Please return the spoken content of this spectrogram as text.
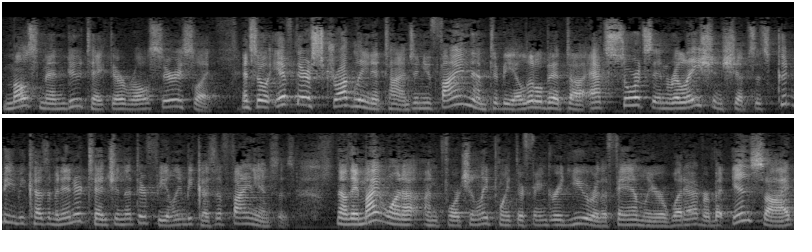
most men do take their role seriously. And so, if they're struggling at times and you find them to be a little bit uh, at sorts in relationships, it could be because of an inner tension that they're feeling because of finances. Now, they might want to, unfortunately, point their finger at you or the family or whatever, but inside,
